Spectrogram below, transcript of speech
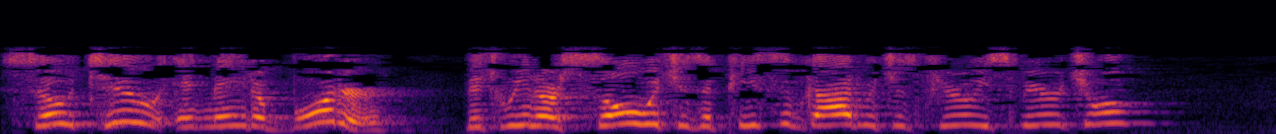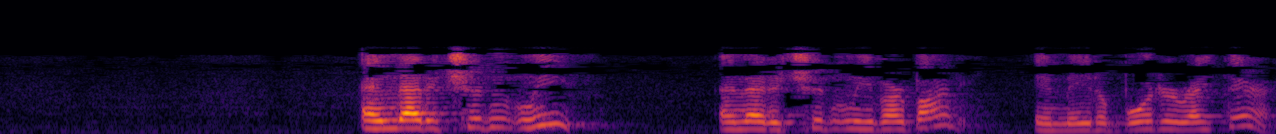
so too it made a border between our soul, which is a piece of God, which is purely spiritual, and that it shouldn't leave. And that it shouldn't leave our body. It made a border right there.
